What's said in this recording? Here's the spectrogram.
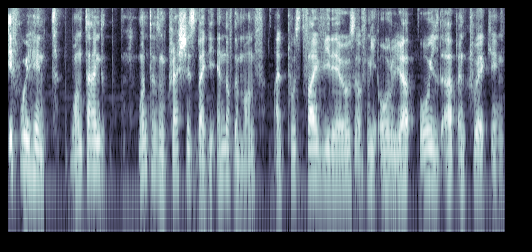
If we hint 1000 1000 crashes by the end of the month, I'll post 5 videos of me oiled up and twerking.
